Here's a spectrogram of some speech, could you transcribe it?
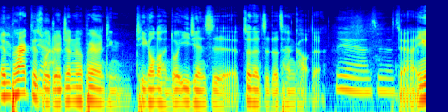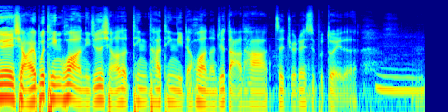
In practice，、Yeah 我觉得 general parenting 提供的很多意见是真的值得参考的。yeah，是的，对啊，因为小孩不听话，你就是想要听他听你的话呢，你就打他，这绝对是不对的。嗯，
